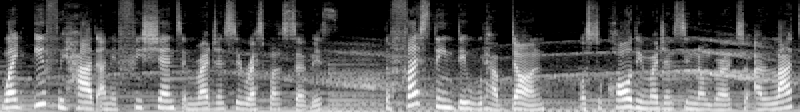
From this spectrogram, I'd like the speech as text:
When if we had an efficient emergency response service, the first thing they would have done was to call the emergency number to alert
